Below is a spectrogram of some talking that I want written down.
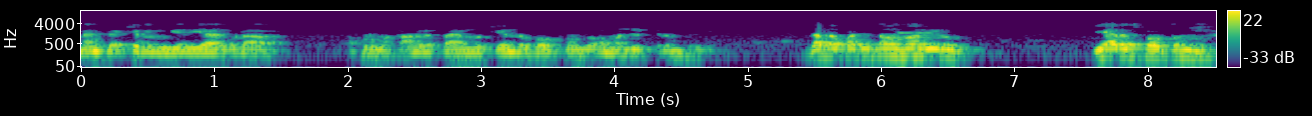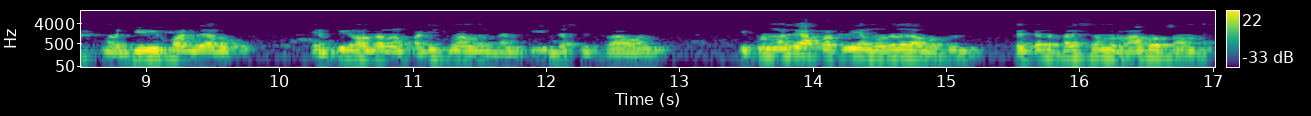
మ్యానుఫ్యాక్చరింగ్ ఏరియా కూడా అప్పుడు మా కాంగ్రెస్ హయాంలో కేంద్ర ప్రభుత్వం ద్వారా మంజూరు చేయడం జరిగింది. గత పది సంవత్సరాలు నేను టీఆర్ఎస్ ప్రభుత్వం మన బీవీ పాటిల్ గారు ఎంపీగా ఉన్నారు మనం పట్టించుకోవాలి దానికి ఇండస్ట్రీస్ రావాలి. ఇప్పుడు మళ్ళీ ఆ ప్రక్రియ మొదలు కాబోతుంది. పెద్ద పెద్ద పరిశ్రమలు రాబోతా ఉన్నాయి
